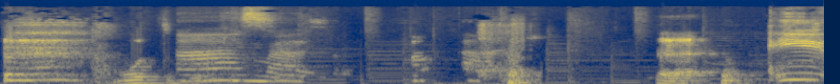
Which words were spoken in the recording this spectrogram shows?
Muito bom. Massa. massa. É. E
